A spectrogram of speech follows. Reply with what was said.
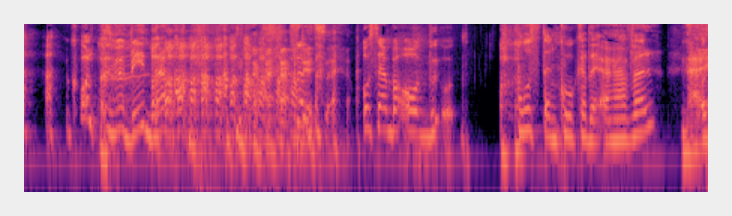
Kolla hur det brinner. sen, och sen bara, och, och, osten kokade över. Nej. Och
